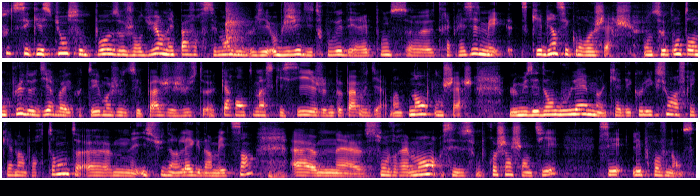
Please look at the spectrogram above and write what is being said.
toutes ces questions se posent aujourd'hui. On n'est pas forcément obligé d'y trouver des réponses euh, très précises, mais ce qui est bien, c'est qu'on recherche. On ne se contente plus de dire, bah écoutez, moi je ne sais pas, j'ai juste 40 masques ici et je ne peux pas vous dire. Maintenant, on cherche. Le musée d'Angoulême, qui a des collections africaines importantes, euh, issues d'un legs d'un médecin, euh, sont vraiment, c'est son prochain chantier c'est les provenances.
